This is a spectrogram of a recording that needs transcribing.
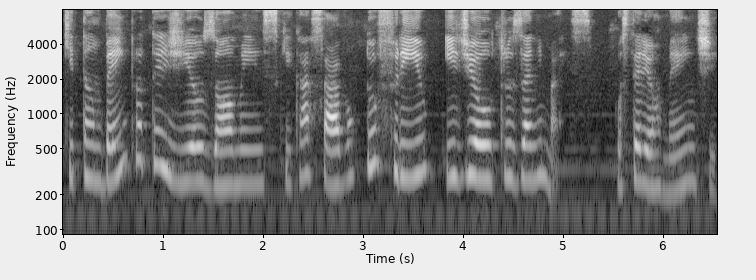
que também protegia os homens que caçavam do frio e de outros animais. Posteriormente,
